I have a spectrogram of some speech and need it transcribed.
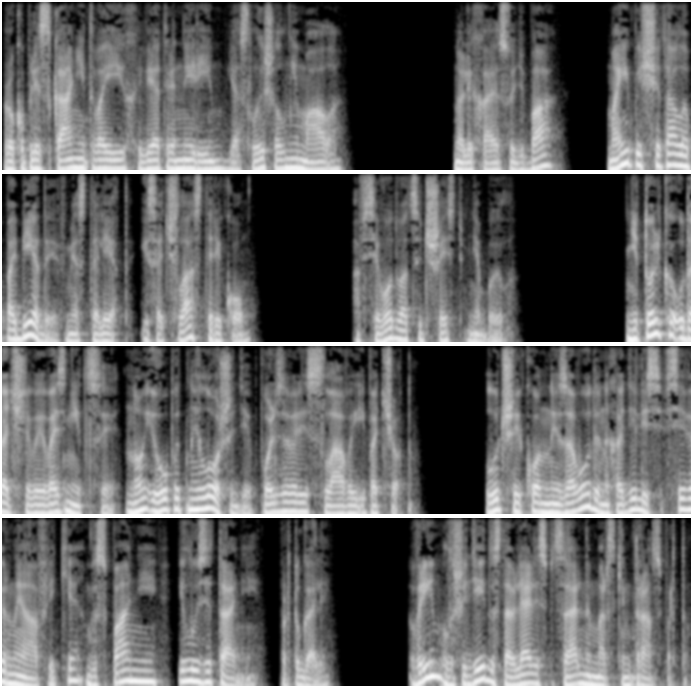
Рукоплесканий твоих, ветреный Рим, я слышал немало. Но лихая судьба мои посчитала победы вместо лет и сочла стариком. А всего двадцать шесть мне было. Не только удачливые возницы, но и опытные лошади пользовались славой и почетом. Лучшие конные заводы находились в Северной Африке, в Испании и Лузитании, Португалии. В Рим лошадей доставляли специальным морским транспортом.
